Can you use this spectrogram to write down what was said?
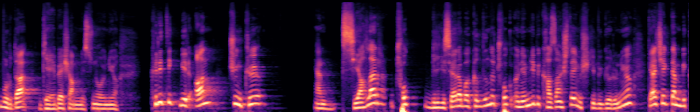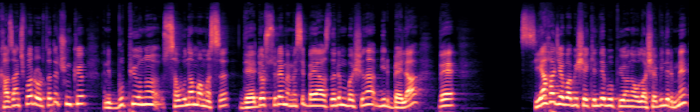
burada G5 hamlesini oynuyor. Kritik bir an çünkü yani siyahlar çok bilgisayara bakıldığında çok önemli bir kazançtaymış gibi görünüyor. Gerçekten bir kazanç var ortada çünkü hani bu piyonu savunamaması, D4 sürememesi beyazların başına bir bela ve Siyah acaba bir şekilde bu piyona ulaşabilir mi?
